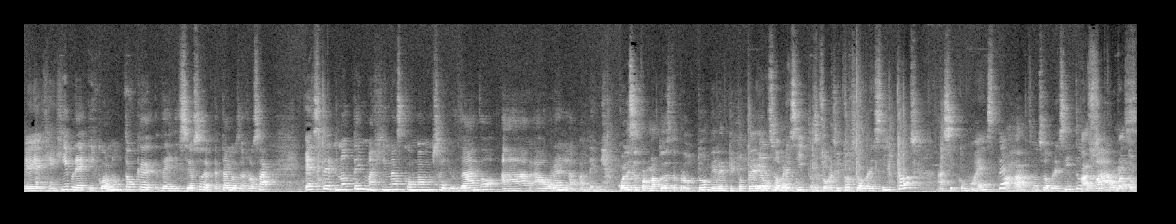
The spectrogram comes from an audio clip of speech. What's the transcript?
eh, jengibre y con un toque delicioso de pétalos de rosa, este no te imaginas cómo hemos ayudado a- ahora en la pandemia. ¿Cuál es el formato de este producto? ¿Viene en tipo T o En sobrecitos. ¿En sobrecitos? Sobrecitos, así como este. Ajá. Son sobrecitos. Ah, es el formato.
